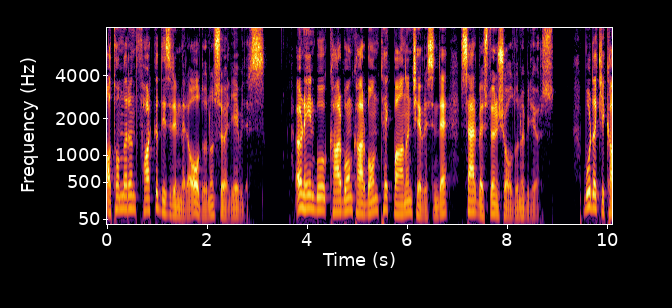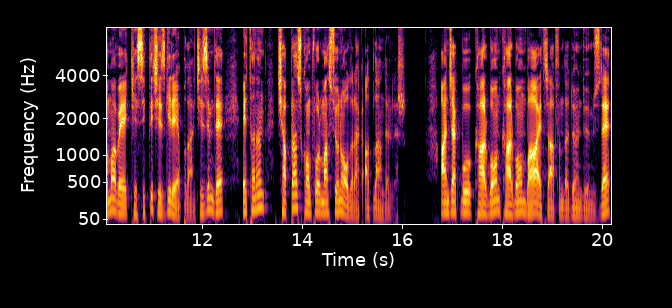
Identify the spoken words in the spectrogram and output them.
atomların farklı dizilimleri olduğunu söyleyebiliriz. Örneğin bu karbon-karbon tek bağının çevresinde serbest dönüş olduğunu biliyoruz. Buradaki kama ve kesikli çizgiyle yapılan çizim de etanın çapraz konformasyonu olarak adlandırılır. Ancak bu karbon-karbon bağı etrafında döndüğümüzde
